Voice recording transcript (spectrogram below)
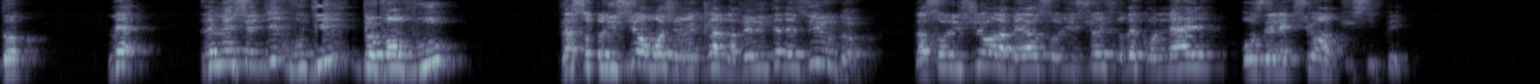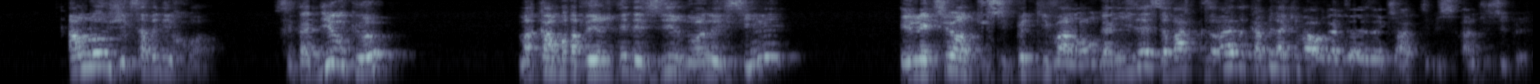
Donc, mais le monsieur dit, vous dit devant vous, la solution, moi je réclame la vérité des urnes. La solution, la meilleure solution, il faudrait qu'on aille aux élections anticipées. En logique, ça veut dire quoi? C'est-à-dire que ma la vérité urnes doit aller ici, élections anticipées qui va l'organiser, ça va, être Kabila qui va organiser les élections anticipées.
